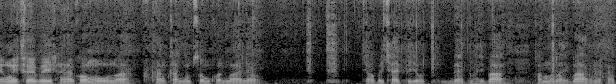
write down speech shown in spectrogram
ยังไม่เคยไปหาข้อมูลว่าการกัดน้ำส้มขวดไม้แล้ว จะเอาไปใช้ประโยชน์แบบไหนบ้างทำอะไรบ้างนะครับ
